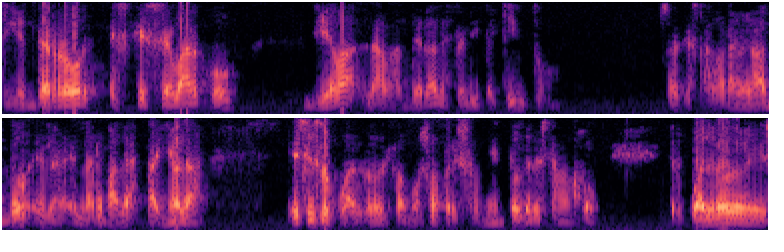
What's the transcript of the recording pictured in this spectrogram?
siguiente error es que ese barco lleva la bandera de Felipe V. O sea, que estaba navegando en la, Armada Española. Ese es el cuadro, el famoso apresamiento del extranjero. El cuadro es,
